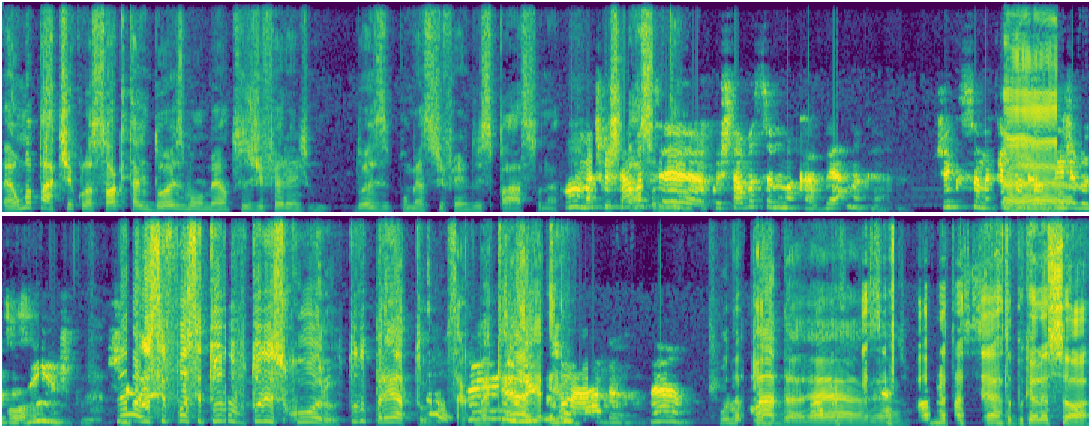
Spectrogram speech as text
é uma partícula só que está em dois momentos diferentes, dois momentos diferentes do espaço, né? Oh, mas custava ser, custava ser numa caverna, cara. Tinha que ser naquele é, de luzinhas. Não, e se fosse tudo, tudo escuro, tudo preto? Não, sabe como é que é? Aí, nada, né? Nada, é. Tá certo, é. Bárbara tá certa, porque olha só,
